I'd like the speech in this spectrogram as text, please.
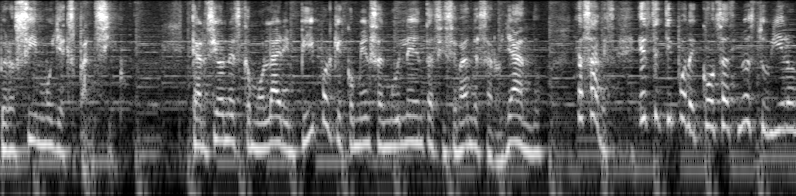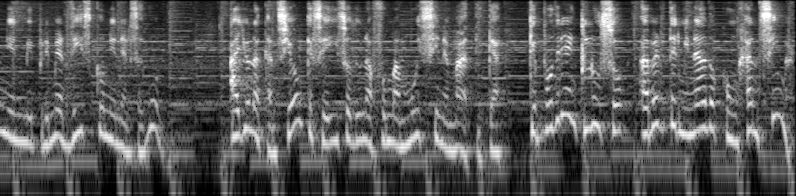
pero sí muy expansivo. Canciones como Lighting People que comienzan muy lentas y se van desarrollando. Ya sabes, este tipo de cosas no estuvieron ni en mi primer disco ni en el segundo. Hay una canción que se hizo de una forma muy cinemática que podría incluso haber terminado con Hans Zimmer.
